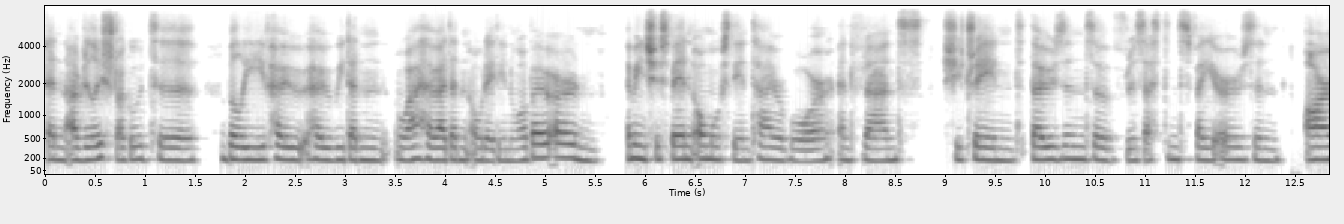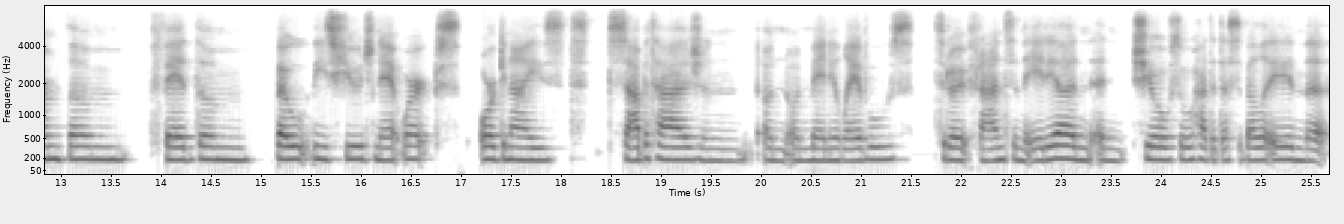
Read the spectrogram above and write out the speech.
and I really struggled to believe how, how we didn't, well, how I didn't already know about her. And I mean, she spent almost the entire war in France. She trained thousands of resistance fighters and armed them, fed them, built these huge networks, organised sabotage and on, on many levels throughout France and the area. And, and she also had a disability in that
